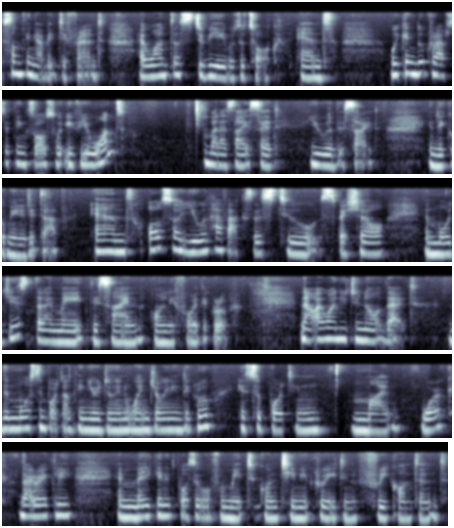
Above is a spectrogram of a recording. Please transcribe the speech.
something a bit different. I want us to be able to talk. And we can do crafty things also if you want. But as I said you will decide in the community tab and also you will have access to special emojis that I may design only for the group. Now I want you to know that the most important thing you're doing when joining the group is supporting my work directly and making it possible for me to continue creating free content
